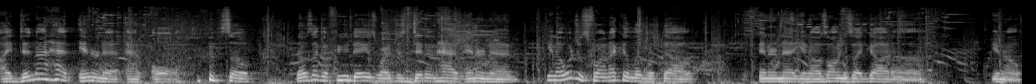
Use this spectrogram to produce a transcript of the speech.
I did not have internet at all. so there was like a few days where I just didn't have internet, you know, which was fun. I could live without internet, you know, as long as I got, uh, you know,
